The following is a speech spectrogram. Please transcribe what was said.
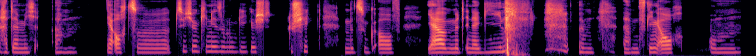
hat er mich, ähm, ja auch zur Psychokinesiologie gesch geschickt in Bezug auf ja, mit Energien. Ähm, ähm, es ging auch um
